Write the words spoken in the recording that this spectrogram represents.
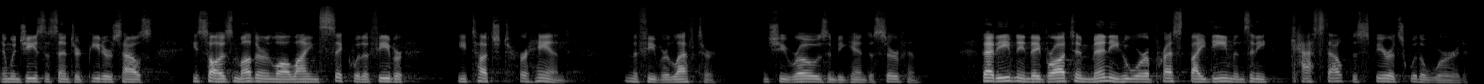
And when Jesus entered Peter's house, he saw his mother in law lying sick with a fever. He touched her hand, and the fever left her, and she rose and began to serve him. That evening they brought to him many who were oppressed by demons, and he cast out the spirits with a word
